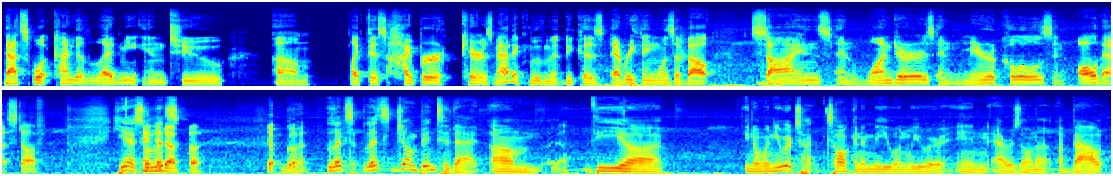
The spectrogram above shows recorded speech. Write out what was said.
that's what kind of led me into um, like this hyper charismatic movement because everything was about mm-hmm. signs and wonders and miracles and all that stuff. Yeah. So Ended let's. Up, uh, Yep, go ahead. Let's let's jump into that. Um, yeah. The uh, you know when you were t- talking to me when we were in Arizona about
